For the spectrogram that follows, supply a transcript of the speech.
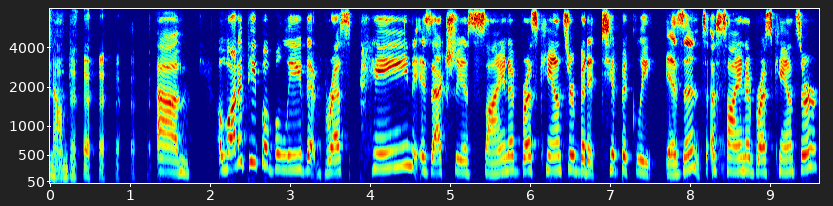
No, I'm just. um, a lot of people believe that breast pain is actually a sign of breast cancer, but it typically isn't a sign of breast cancer.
